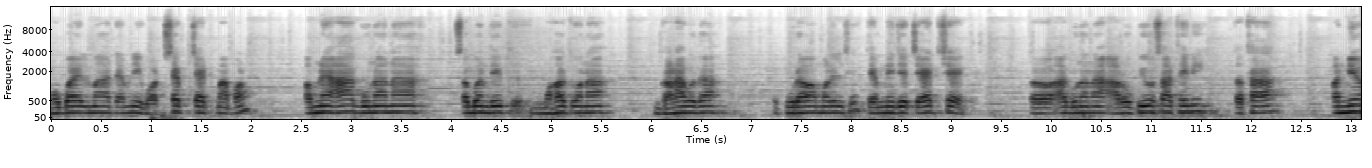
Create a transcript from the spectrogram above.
મોબાઈલમાં, તેમની વોટ્સએપ ચેટમાં પણ અમને આ ગુનાના સંબંધિત મહત્ત્વના ઘણા બધા પુરાવા મળેલ છે. તેમની જે ચેટ છે આ ગુનાના આરોપીઓ સાથેની તથા અન્ય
